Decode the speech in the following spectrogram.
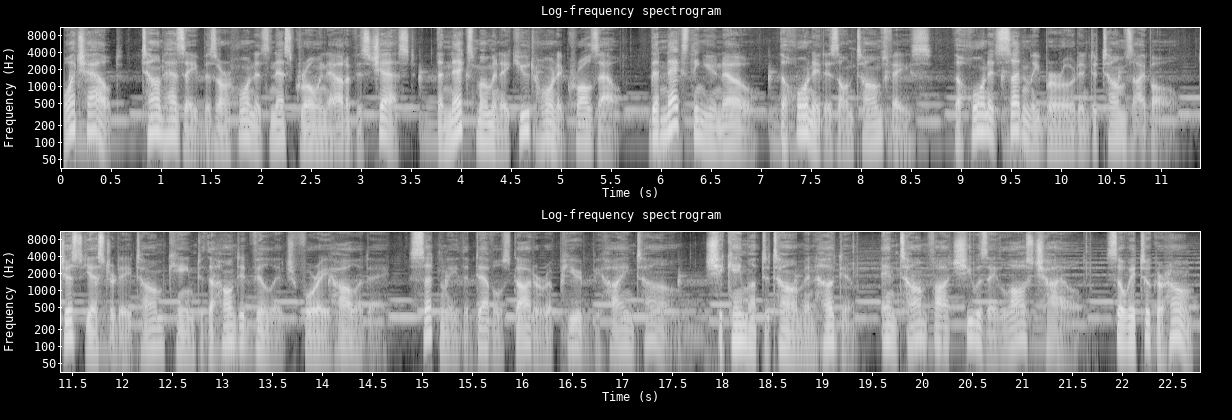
Watch out, Tom has a bizarre hornet's nest growing out of his chest. The next moment a cute hornet crawls out. The next thing you know, the hornet is on Tom's face. The hornet suddenly burrowed into Tom's eyeball. Just yesterday Tom came to the haunted village for a holiday. Suddenly the devil's daughter appeared behind Tom. She came up to Tom and hugged him, and Tom thought she was a lost child, so he took her home.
